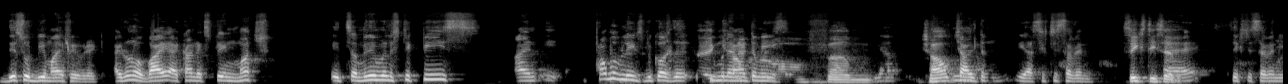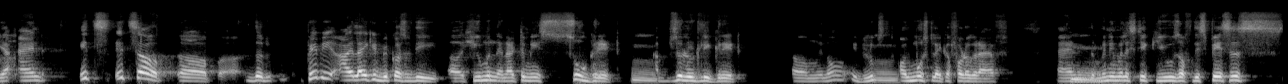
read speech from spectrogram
this would be my favorite i don't know why i can't explain much it's a minimalistic piece and it- probably it's because the The human anatomy is of um, Yeah. Charlton, charlton yeah 67 uh, 67 yeah. And it's it's a uh, the maybe i like it because of the uh, human anatomy is so great mm, absolutely great. Um, you know it looks Mm. almost like a photograph. And the Mm. minimalistic use of the spaces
